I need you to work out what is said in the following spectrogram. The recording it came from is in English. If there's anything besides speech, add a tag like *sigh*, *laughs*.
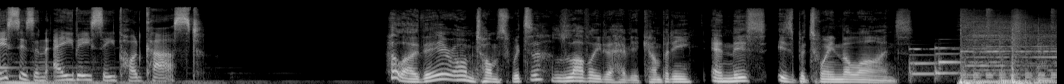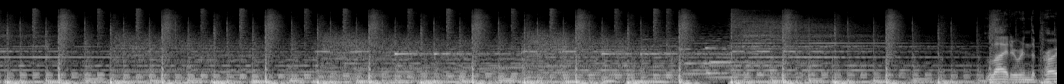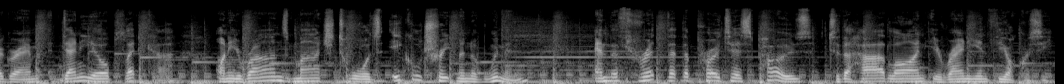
This is an ABC podcast. Hello there, I'm Tom Switzer. Lovely to have your company, and this is Between the Lines. Later in the program, Danielle Pletka on Iran's march towards equal treatment of women and the threat that the protests pose to the hardline Iranian theocracy.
